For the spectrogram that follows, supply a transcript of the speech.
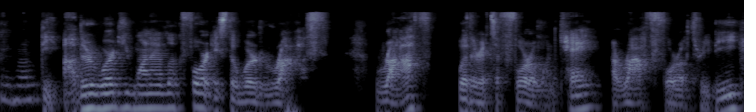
Mhm. The other word you want to look for is the word Roth. Roth, whether it's a 401k, a Roth 403b,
